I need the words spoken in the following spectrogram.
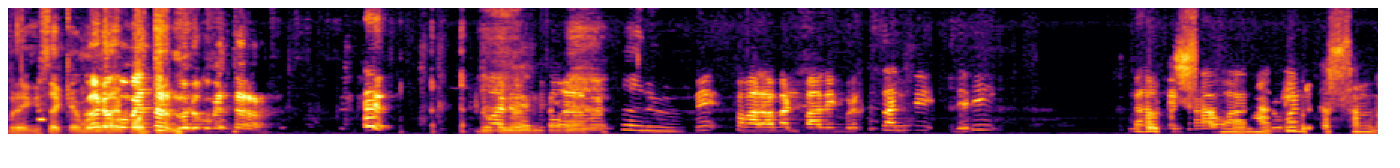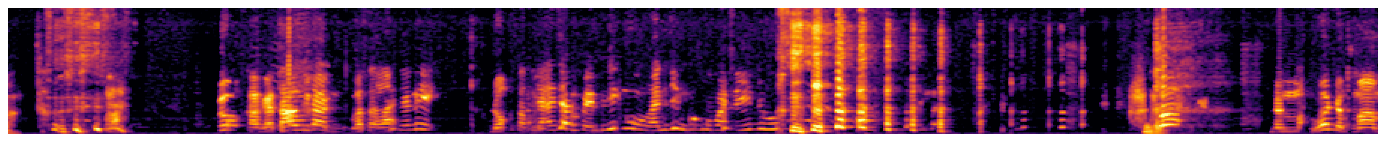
Brengsek Gue emang dokumenter, gue dokumenter. Waduh, Dokumenter. pengalaman. Aduh. ini pengalaman paling berkesan sih. Jadi Berkesan mati cuman berkesan bang. lu kagak tahu kan masalahnya nih dokternya aja sampai bingung. Anjing gua gua masih hidup gua dem gua demam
